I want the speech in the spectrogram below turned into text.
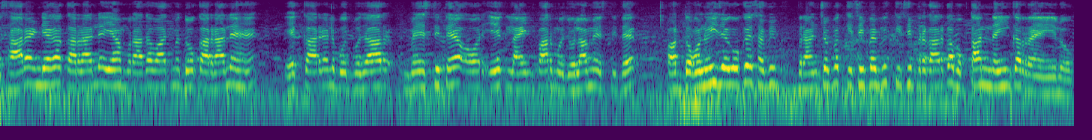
सहारा इंडिया का कार्यालय यहाँ मुरादाबाद में दो कार्यालय हैं। एक कार्यालय बुद्ध बाज़ार में स्थित है और एक लाइन पार मजोला में स्थित है। और दोनों ही जगहों के सभी ब्रांचों पर किसी पर भी किसी प्रकार का भुगतान नहीं कर रहे हैं ये लोग।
